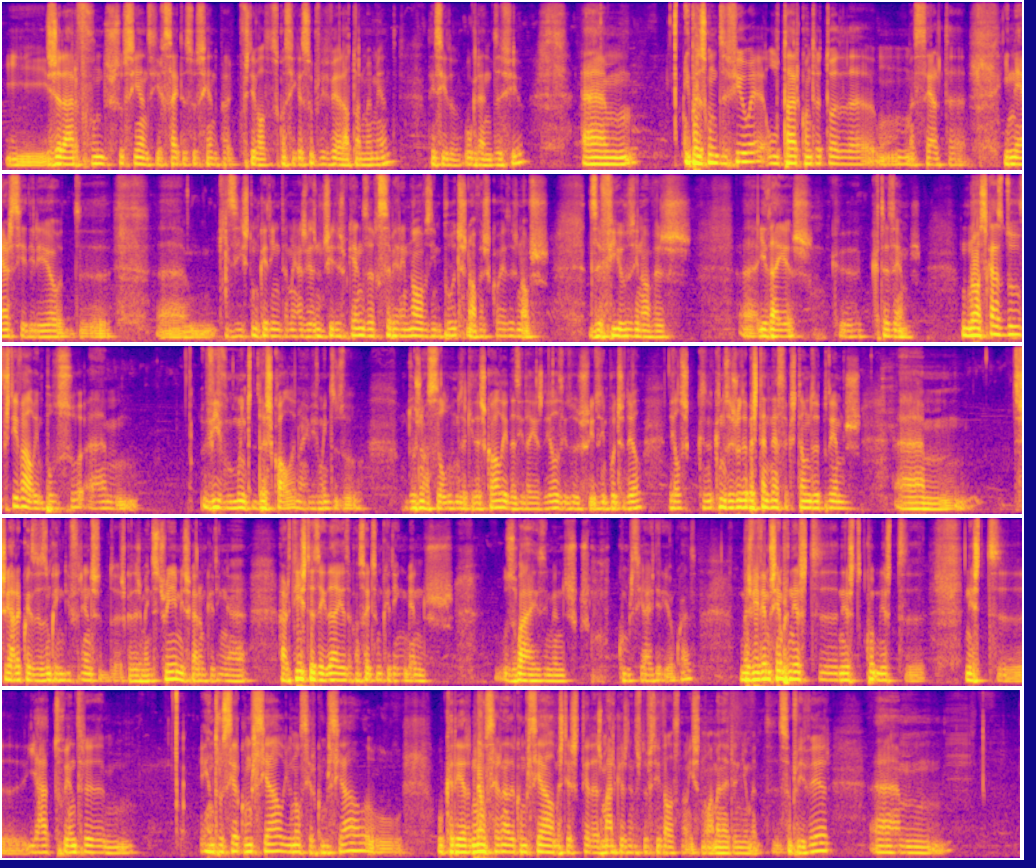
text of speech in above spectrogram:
e gerar fundos suficientes e receita suficiente para que o festival se consiga sobreviver autonomamente. Tem sido o grande desafio. Um, e depois o segundo desafio é lutar contra toda uma certa inércia, diria eu, de, um, que existe um bocadinho também às vezes nos sítios pequenos a receberem novos inputs, novas coisas, novos desafios e novas uh, ideias que, que, trazemos. No nosso caso do festival, Impulso um, vive muito da escola, não é? vive muito do, dos nossos alunos aqui da escola e das ideias deles e dos, e dos inputs dele, deles, que, que, nos ajuda bastante nessa questão de podermos um, chegar a coisas um bocadinho diferentes das coisas mainstream e chegar um bocadinho a, artistas, a ideias, a conceitos um bocadinho menos usuais e menos comerciais, diria eu quase. Mas vivemos sempre neste, neste, neste, neste hiato entre, entre o ser comercial e o não ser comercial, o, o querer não ser nada comercial, mas teres que ter as marcas dentro do festival, senão isto não há maneira nenhuma de sobreviver. Um,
